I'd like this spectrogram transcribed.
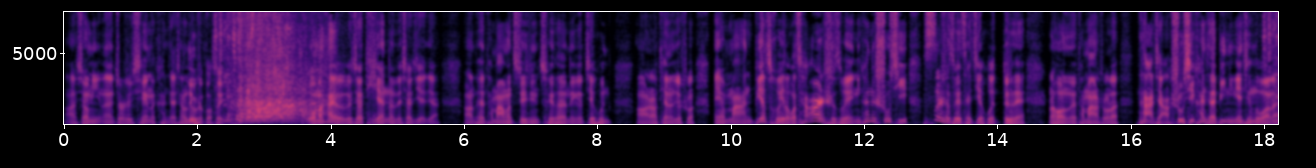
啊，小米呢就是现在看起来像六十多岁。我们还有一个叫天呐的小姐姐啊，她她妈妈最近催她那个结婚啊，然后天呐就说：“哎呀妈，你别催了，我才二十岁，你看那舒淇四十岁才结婚，对不对？”然后呢，他妈说了：“那家伙舒淇看起来比你年轻多了。”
